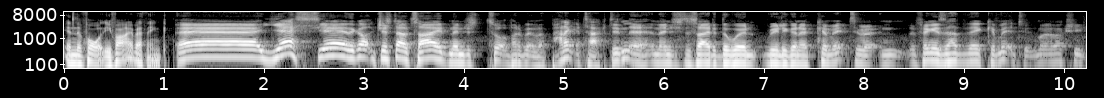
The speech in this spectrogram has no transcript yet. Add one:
in the 45, I think. Uh, yes, yeah, they got just outside and then just sort of had a bit of a panic attack, didn't they? And then just decided they weren't really going to commit to it. And the thing is, had they committed to it, they might have actually.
